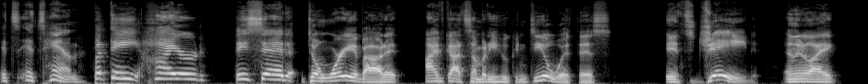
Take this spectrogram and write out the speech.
It's it's him. But they hired, they said, don't worry about it. I've got somebody who can deal with this. It's Jade. And they're like,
